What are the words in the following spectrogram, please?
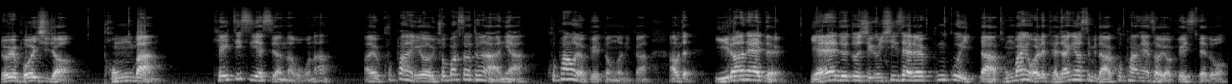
여기 보이시죠? 동방 KTCS였나 보구나. 아, 이거 쿠팡 이거 초박스 같은 건 아니야. 쿠팡하고 엮여 있던 거니까. 아무튼 이런 애들 얘네들도 지금 시세를 뿜고 있다. 동방이 원래 대장이었습니다. 쿠팡에서 엮여 있을 때도.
